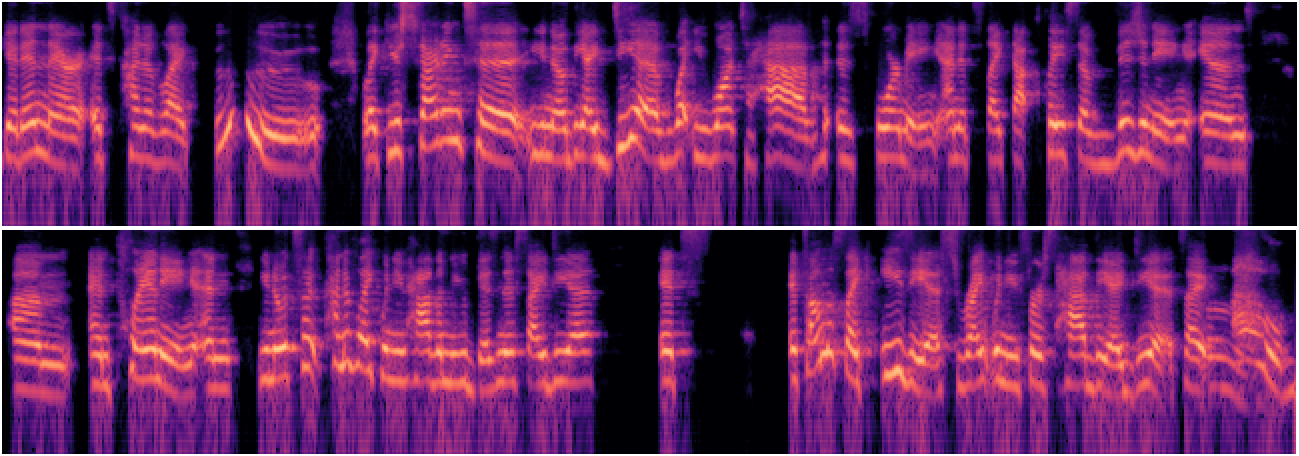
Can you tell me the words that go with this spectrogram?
get in there it's kind of like ooh like you're starting to you know the idea of what you want to have is forming and it's like that place of visioning and um, and planning. And you know it's kind of like when you have a new business idea it's it's almost like easiest right when you first have the idea. It's like mm. oh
